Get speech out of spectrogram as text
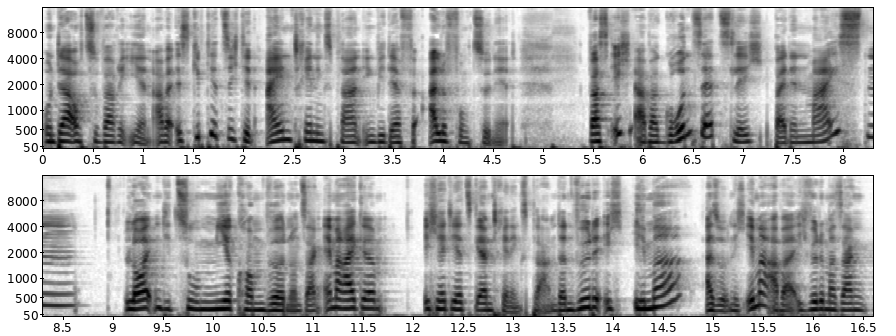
und da auch zu variieren. Aber es gibt jetzt nicht den einen Trainingsplan irgendwie, der für alle funktioniert. Was ich aber grundsätzlich bei den meisten Leuten, die zu mir kommen würden und sagen, ey Mareike, ich hätte jetzt gern einen Trainingsplan, dann würde ich immer, also nicht immer, aber ich würde mal sagen,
